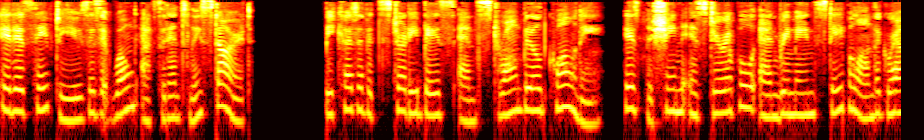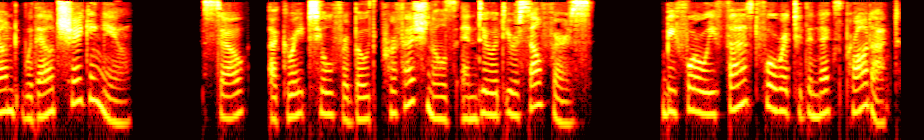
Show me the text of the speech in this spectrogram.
it is safe to use as it won't accidentally start. Because of its sturdy base and strong build quality, his machine is durable and remains stable on the ground without shaking you. So, a great tool for both professionals and do-it-yourselfers. Before we fast forward to the next product,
